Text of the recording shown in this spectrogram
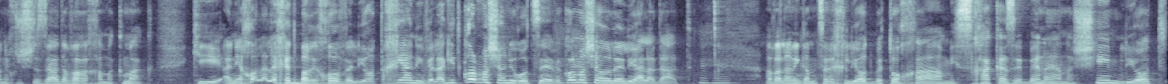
אני חושב שזה הדבר החמקמק. כי אני יכול ללכת ברחוב ולהיות הכי אני ולהגיד כל מה שאני רוצה וכל מה שעולה לי על הדעת. אבל אני גם צריך להיות בתוך המשחק הזה בין האנשים, להיות,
